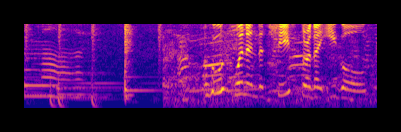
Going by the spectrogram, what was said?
and Mars. Who's winning, the Chiefs or the Eagles?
